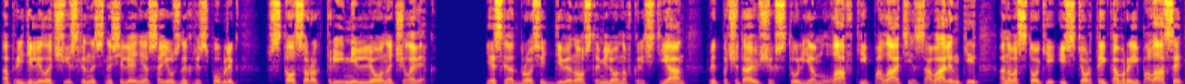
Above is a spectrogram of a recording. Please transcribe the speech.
определила численность населения союзных республик в 143 миллиона человек. Если отбросить 90 миллионов крестьян, предпочитающих стульям лавки, палати, заваленки, а на востоке истертые ковры и паласы,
